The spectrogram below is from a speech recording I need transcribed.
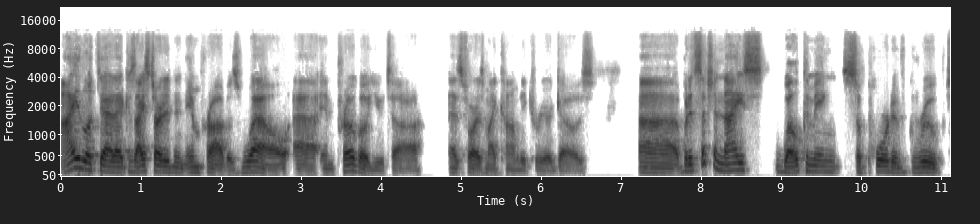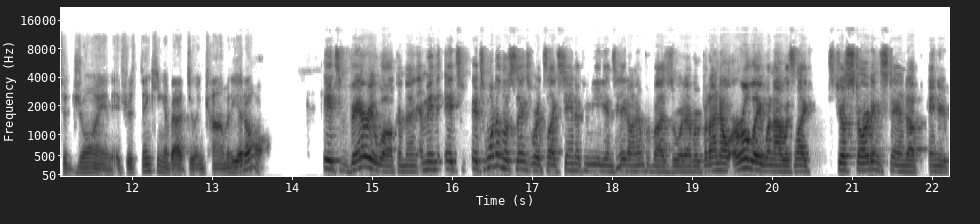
I looked at it because I started in improv as well uh, in Provo, Utah, as far as my comedy career goes. Uh, but it's such a nice, welcoming, supportive group to join if you're thinking about doing comedy at all. It's very welcoming. I mean, it's it's one of those things where it's like stand-up comedians hate on improvisers or whatever. But I know early when I was like just starting stand-up and you're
